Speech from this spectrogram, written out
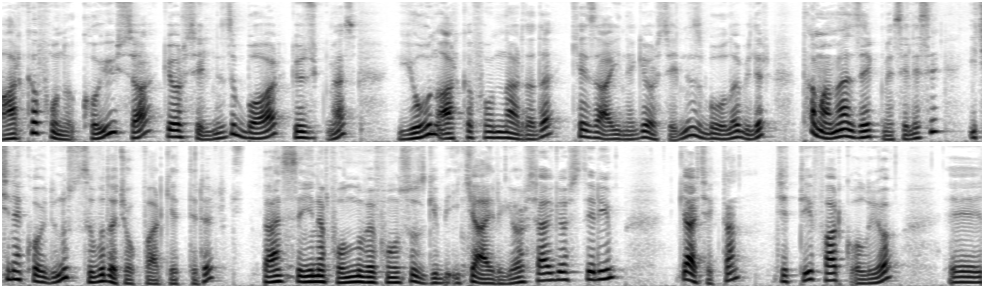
arka fonu koyuysa görselinizi boğar, gözükmez. Yoğun arka fonlarda da keza yine görseliniz boğulabilir. Tamamen zevk meselesi. İçine koyduğunuz sıvı da çok fark ettirir. Ben size yine fonlu ve fonsuz gibi iki ayrı görsel göstereyim. Gerçekten ciddi fark oluyor. Ee,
